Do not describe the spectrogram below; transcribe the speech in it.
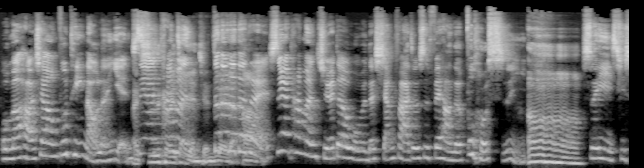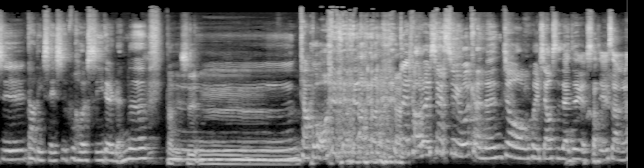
我们好像不听老人言，虽然他们对对对对对，啊、是因为他们觉得我们的想法就是非常的不合时宜啊。所以其实到底谁是不合时宜的人呢？到底是嗯，跳过，再讨论下去，我可能就会消失在这个世界上了。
